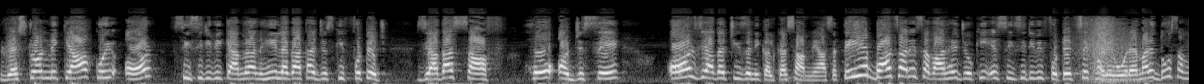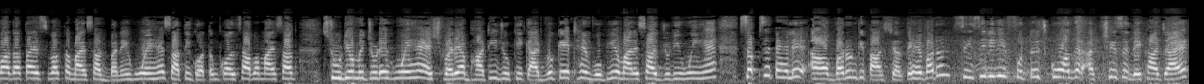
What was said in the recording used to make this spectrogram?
रेस्टोरेंट में क्या कोई और सीसीटीवी कैमरा नहीं लगा था जिसकी फुटेज ज़्यादा साफ़ हो और जिससे और ज़्यादा चीज़ें निकलकर सामने आ सकती है। ये बहुत सारे सवाल है जो कि इस सीसीटीवी फुटेज से खड़े हो रहे हैं। हमारे दो संवाददाता इस वक्त हमारे साथ बने हुए हैं। साथ ही गौतम कौल साहब हमारे साथ स्टूडियो में जुड़े हुए हैं। ऐश्वर्या भाटी, जो कि एक एडवोकेट हैं, वो भी हमारे साथ जुड़ी हुई हैं। सबसे पहले वरुण के पास चलते हैं। वरुण सीसीटीवी फुटेज को अगर अच्छे से देखा जाए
